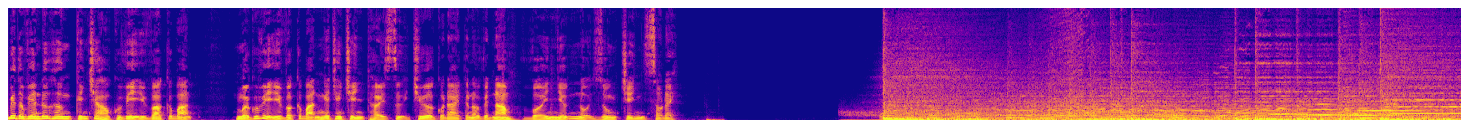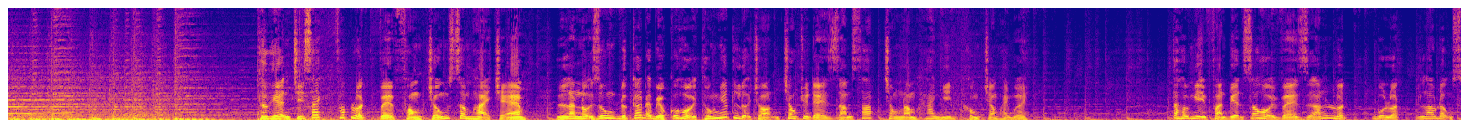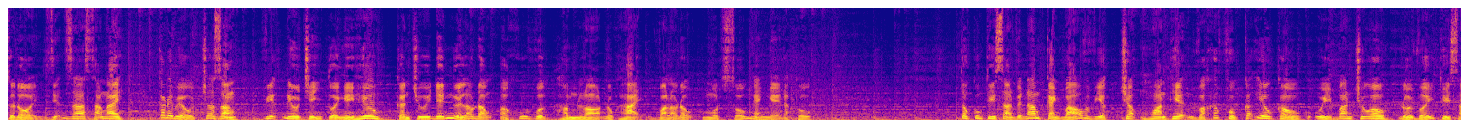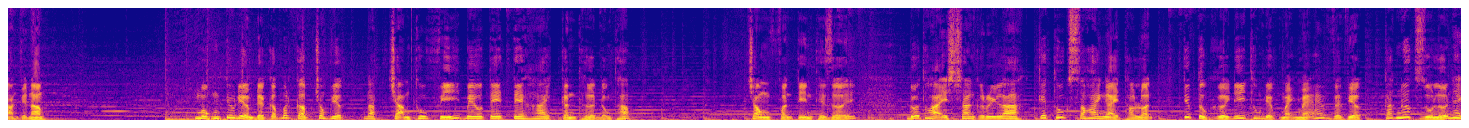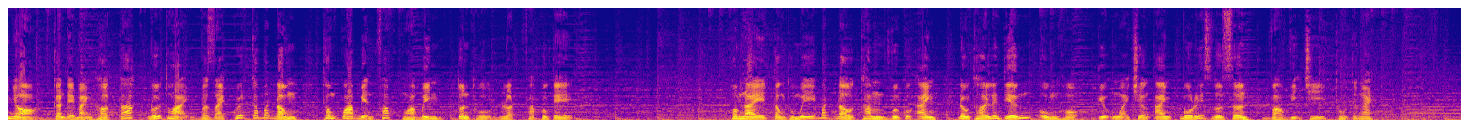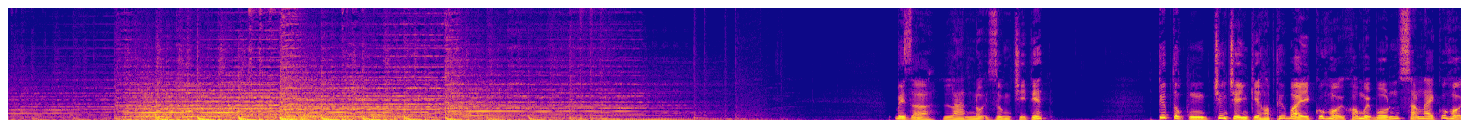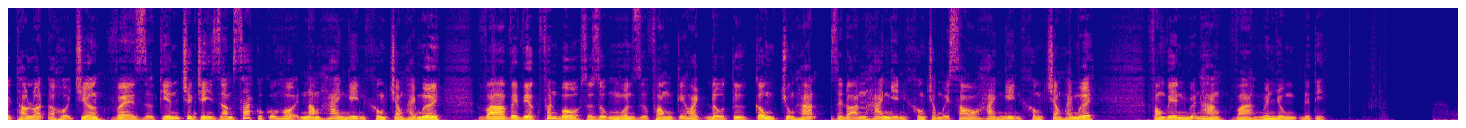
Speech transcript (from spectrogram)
Biên tập viên Đức Hưng kính chào quý vị và các bạn. Mời quý vị và các bạn nghe chương trình Thời sự trưa của Đài Tiếng Nói Việt Nam với những nội dung chính sau đây. Thực hiện chính sách pháp luật về phòng chống xâm hại trẻ em là nội dung được các đại biểu Quốc hội thống nhất lựa chọn trong chuyên đề giám sát trong năm 2020. Tại hội nghị phản biện xã hội về dự án luật Bộ luật Lao động sửa đổi diễn ra sáng nay, các đại biểu cho rằng việc điều chỉnh tuổi nghỉ hưu cần chú ý đến người lao động ở khu vực hầm lò độc hại và lao động một số ngành nghề đặc thù. Tổng cục Thủy sản Việt Nam cảnh báo về việc chậm hoàn thiện và khắc phục các yêu cầu của Ủy ban châu Âu đối với thủy sản Việt Nam. Mục tiêu điểm đề cập bất cập trong việc đặt trạm thu phí BOT T2 Cần Thơ Đồng Tháp. Trong phần tin thế giới, Đối thoại Shangri-La kết thúc sau 2 ngày thảo luận, tiếp tục gửi đi thông điệp mạnh mẽ về việc các nước dù lớn hay nhỏ cần đẩy mạnh hợp tác, đối thoại và giải quyết các bất đồng thông qua biện pháp hòa bình, tuân thủ luật pháp quốc tế. Hôm nay, Tổng thống Mỹ bắt đầu thăm Vương quốc Anh, đồng thời lên tiếng ủng hộ cựu Ngoại trưởng Anh Boris Johnson vào vị trí Thủ tướng Anh. Bây giờ là nội dung chi tiết. Tiếp tục chương trình kỳ họp thứ 7 Quốc hội khóa 14, sáng nay Quốc hội thảo luận ở hội trường về dự kiến chương trình giám sát của Quốc hội năm 2020 và về việc phân bổ sử dụng nguồn dự phòng kế hoạch đầu tư công trung hạn giai đoạn 2016-2020. Phóng viên Nguyễn Hằng và Nguyên Nhung đưa tin.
